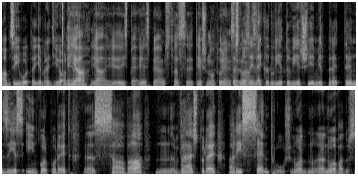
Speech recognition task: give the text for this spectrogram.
apdzīvotajiem reģioniem. Jā, jā iespē, iespējams, tas eh, tieši no turienes Tas nozīmē, ka lietuviešiem ir pretenzijas inkorporēt uh, savā mm, vēsturē arī senprūšu no, no, novadus.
